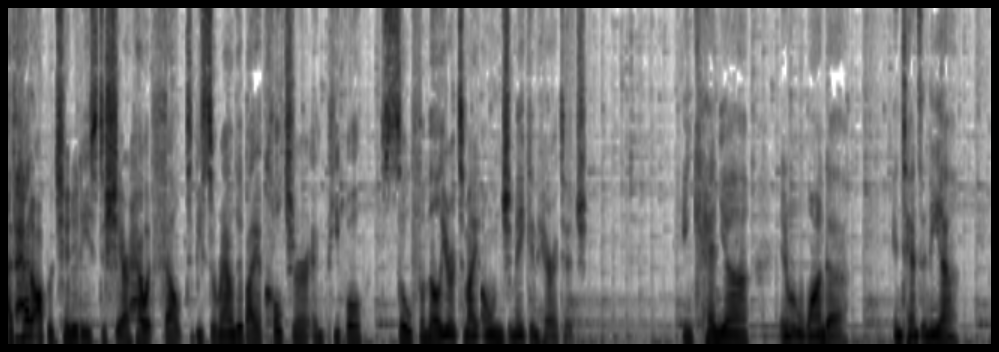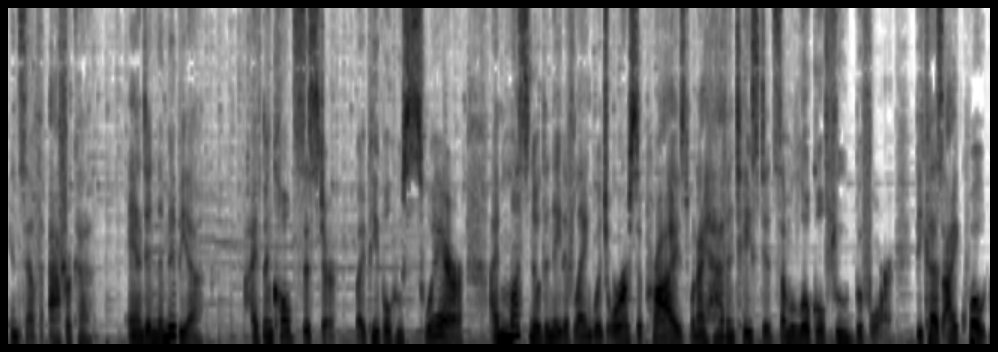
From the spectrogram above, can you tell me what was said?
I've had opportunities to share how it felt to be surrounded by a culture and people so familiar to my own Jamaican heritage. In Kenya, in Rwanda, in Tanzania, in South Africa, and in Namibia, I've been called sister by people who swear I must know the native language or are surprised when I haven't tasted some local food before because I, quote,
